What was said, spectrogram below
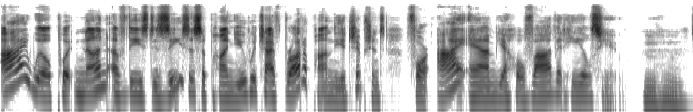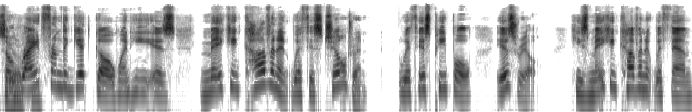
I will put none of these diseases upon you which I've brought upon the Egyptians, for I am Jehovah that heals you. Mm-hmm. So, right from the get go, when he is making covenant with his children, with his people, Israel, he's making covenant with them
